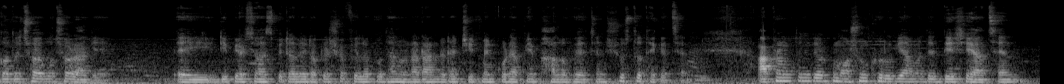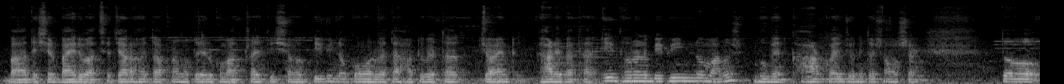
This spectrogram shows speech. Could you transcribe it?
গত ছয় বছর আগে এই ডিপিআরসি হসপিটালে ডক্টর শফিউল্লাহ প্রধান ওনার আন্ডারে ট্রিটমেন্ট করে আপনি ভালো হয়েছেন সুস্থ থেকেছেন। আপনার মতো কিন্তু এরকম অসংখ্য রোগী আমাদের দেশে আছেন বা দেশের বাইরেও আছে যারা হয়তো আপনার মতো এরকম আর্থ্রাইটিস সহ বিভিন্ন কোমর ব্যথা হাঁটু ব্যথা জয়েন্ট ঘাড়ে ব্যথা এই ধরনের বিভিন্ন মানুষ ভুগেন হাড় ক্ষয়জনিত সমস্যা। তো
